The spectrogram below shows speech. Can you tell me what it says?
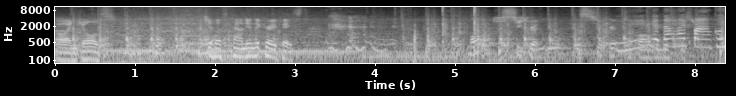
Oh, and Joel's, Joel's pounding the curry paste. the secret, the secret to all the dishes. coi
